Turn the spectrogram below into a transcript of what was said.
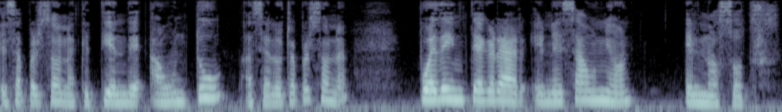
esa persona que tiende a un tú hacia la otra persona, puede integrar en esa unión el nosotros.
